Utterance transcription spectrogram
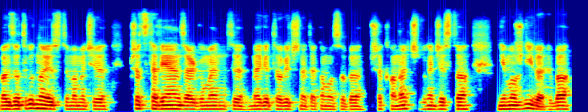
bardzo trudno jest w tym momencie, przedstawiając argumenty merytoryczne, taką osobę przekonać, czy wręcz jest to niemożliwe. Chyba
